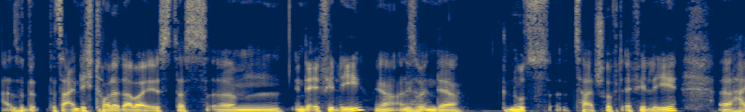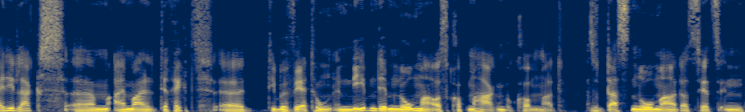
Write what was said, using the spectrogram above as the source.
also das eigentlich Tolle dabei ist, dass ähm, in der Effilé, ja, also Ja. in der Genusszeitschrift Effilé, äh, Heidi Lachs ähm, einmal direkt äh, die Bewertung neben dem Noma aus Kopenhagen bekommen hat. Also das Noma, das jetzt in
